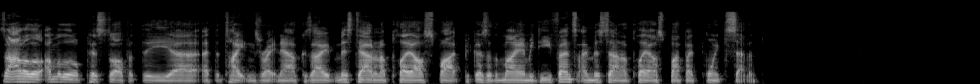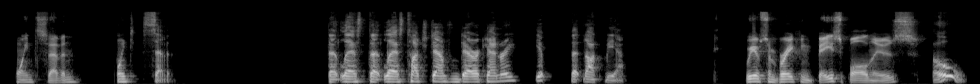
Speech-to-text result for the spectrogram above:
So I'm a little I'm a little pissed off at the uh, at the Titans right now because I missed out on a playoff spot because of the Miami defense. I missed out on a playoff spot by 0. 0.7. 0.7? 0.7. That last that last touchdown from Derrick Henry, yep, that knocked me out. We have some breaking baseball news. Oh.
